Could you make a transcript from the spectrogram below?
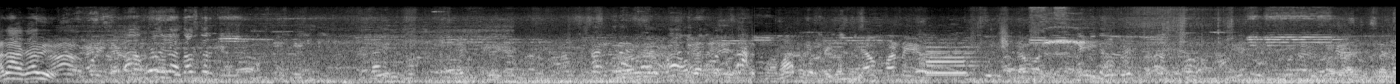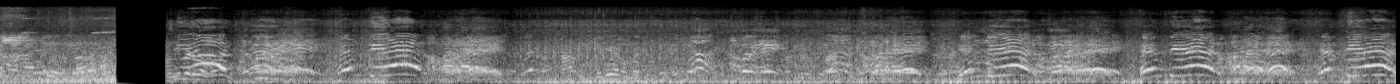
అదా కాదు ఎన్టీఆర్ ఎన్టీఆర్ ఎన్టీఆర్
